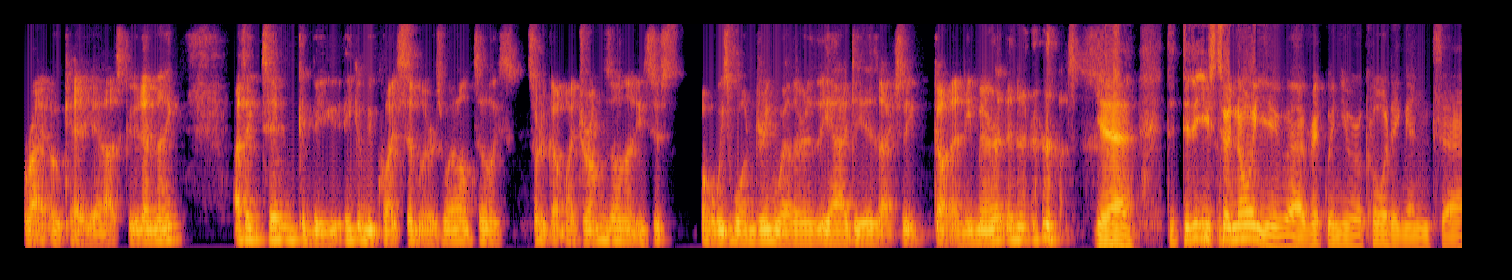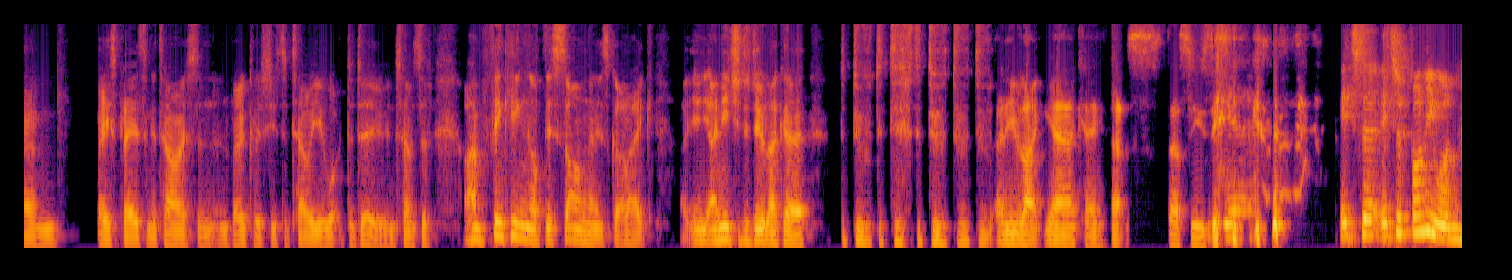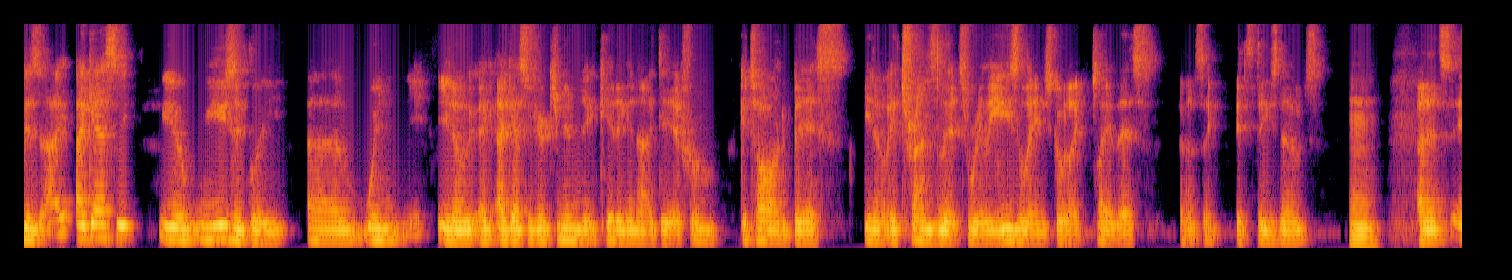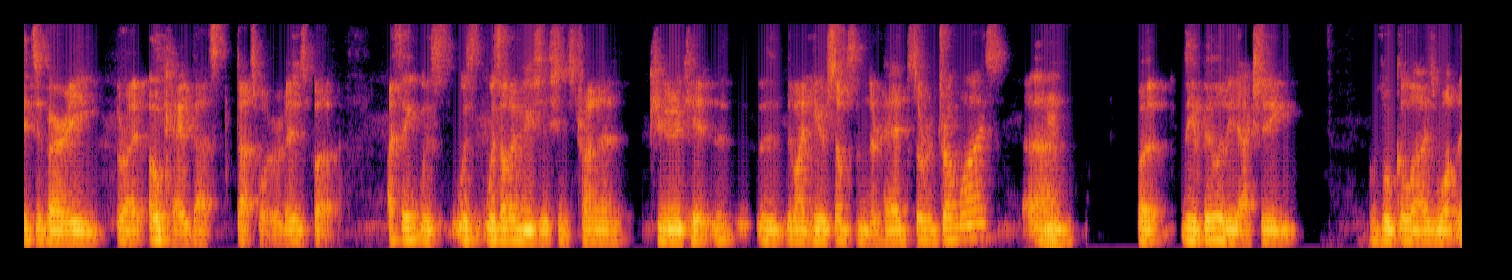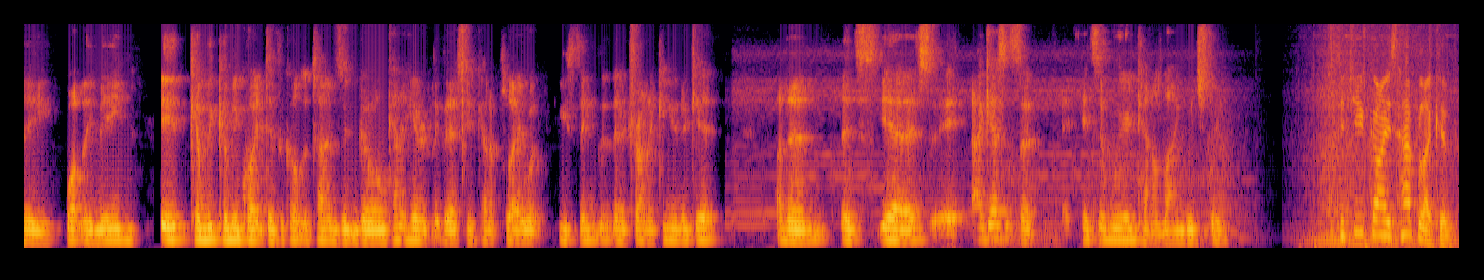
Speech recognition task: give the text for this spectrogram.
right, okay, yeah, that's good. And I think I think Tim can be he can be quite similar as well until he's sort of got my drums on it. He's just always wondering whether the idea has actually got any merit in it or not. Yeah. Did, did it used to annoy you, uh, Rick, when you were recording and um, bass players and guitarists and, and, vocalists used to tell you what to do in terms of I'm thinking of this song and it's got like I need you to do like a and you're like yeah okay that's that's easy. Yeah. it's a it's a funny one because I, I guess you know musically uh, when you know I, I guess if you're communicating an idea from guitar to bass you know it translates really easily and you just go like play this and it's like it's these notes mm. and it's it's a very right okay that's that's what it is. But i think with with with other musicians trying to communicate they might hear something in their head sort of drum wise um, mm. but the ability to actually vocalize what they what they mean it can be can be quite difficult at times. And go on kind of hear it like this. You kind of play what you think that they're trying to communicate. And then it's yeah it's it, i guess it's a it's a weird kind of language thing did you guys have like a,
